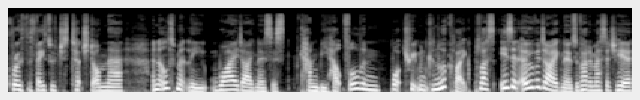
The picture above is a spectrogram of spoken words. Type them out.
growth of the face, we've just touched on there, and ultimately why a diagnosis can be helpful and what treatment can look like. Plus, is it overdiagnosed? We've had a message here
